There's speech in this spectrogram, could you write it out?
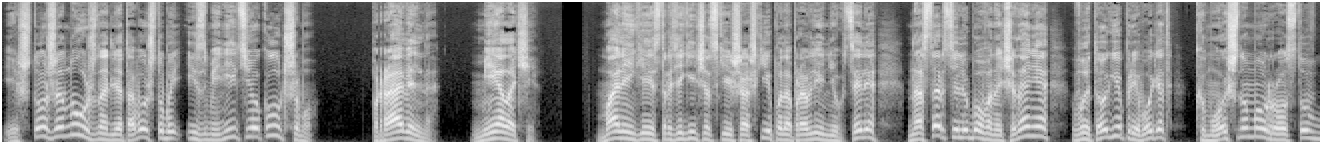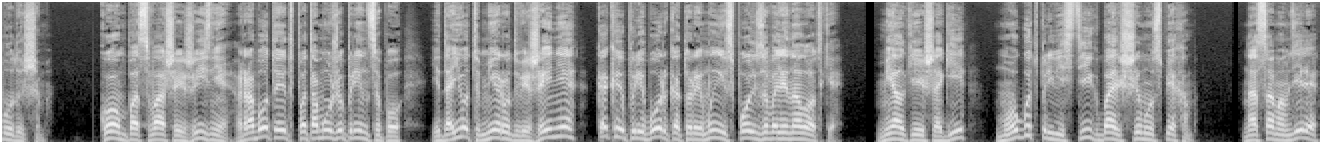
И что же нужно для того, чтобы изменить ее к лучшему? Правильно, мелочи. Маленькие стратегические шажки по направлению к цели на старте любого начинания в итоге приводят к мощному росту в будущем. Компас вашей жизни работает по тому же принципу и дает меру движения, как и прибор, который мы использовали на лодке. Мелкие шаги могут привести к большим успехам. На самом деле,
